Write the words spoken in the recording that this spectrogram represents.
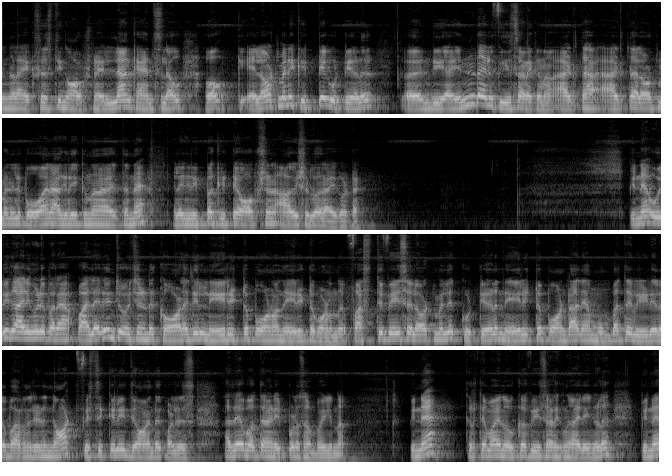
നിങ്ങളെ എക്സിസ്റ്റിംഗ് ഓപ്ഷൻ എല്ലാം ക്യാൻസൽ ആവും. അപ്പോൾ അലോട്ട്മെന്റ് കിട്ടിയ കുട്ടികൾ എന്ത് ചെയ്യുക എന്തായാലും ഫീസ് അടയ്ക്കണം. അടുത്ത അടുത്ത അലോട്ട്മെന്റിൽ പോകാൻ ആഗ്രഹിക്കുന്നവരായി തന്നെ അല്ലെങ്കിൽ ഇപ്പോൾ കിട്ടിയ ഓപ്ഷൻ ആവശ്യമുള്ളവരായിക്കോട്ടെ. പിന്നെ ഒരു കാര്യം കൂടി പറയാം. പലരും ചോദിച്ചിട്ടുണ്ട് കോളേജിൽ നേരിട്ട് പോകണോ നേരിട്ട് പോകണമെന്ന് ഫസ്റ്റ് ഫേസ് അലോട്ട്മെന്റിൽ കുട്ടികൾ നേരിട്ട് പോകണ്ട ഞാൻ മുമ്പത്തെ വീഡിയോയിൽ പറഞ്ഞിട്ടുണ്ട്. Not physically join the colleges അതേപോലെ തന്നെയാണ് ഇപ്പോഴും സംഭവിക്കുന്നത്. പിന്നെ കൃത്യമായി നോക്കുക ഫീസ് അടയ്ക്കുന്ന കാര്യങ്ങൾ പിന്നെ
